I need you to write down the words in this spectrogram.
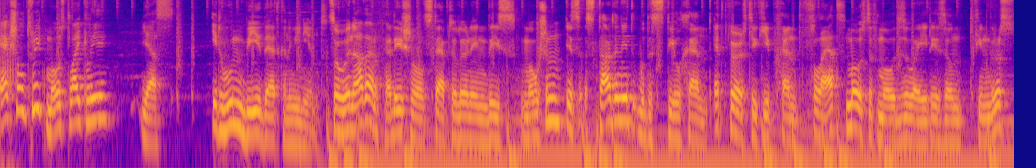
actual trick, most likely, yes, it wouldn't be that convenient. So another additional step to learning this motion is starting it with a still hand. At first you keep hand flat, most of mod's weight is on fingers,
